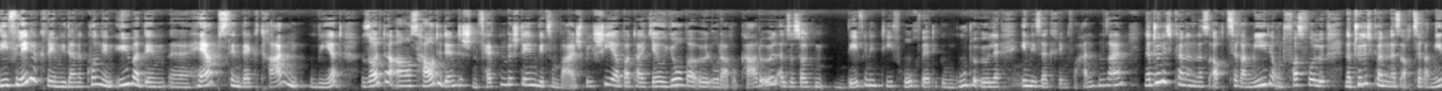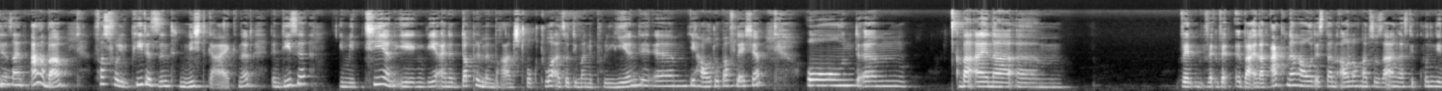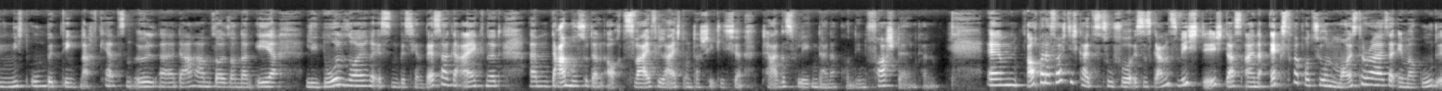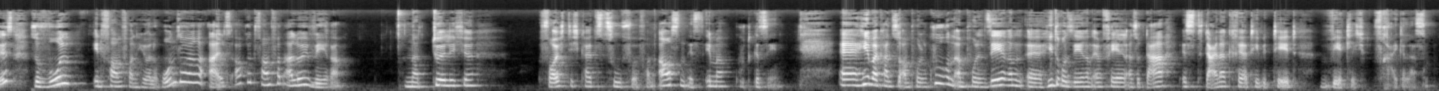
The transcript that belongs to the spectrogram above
Die Pflegecreme, die deine Kundin über den äh, Herbst hinweg tragen wird, sollte aus hautidentischen Fetten bestehen, wie zum Beispiel Shea Butter, Jojobaöl oder Avocadoöl. Also es sollten definitiv hochwertige und gute Öle in dieser Creme vorhanden sein. Natürlich können es auch Ceramide und Phospholipide, natürlich können es auch Ceramide sein, aber Phospholipide sind nicht geeignet, denn diese imitieren irgendwie eine Doppelmembranstruktur, also die manipulieren die, ähm, die Hautoberfläche. Und ähm, bei einer ähm, wenn, wenn, bei einer Aknehaut ist dann auch noch mal zu sagen, dass die Kundin nicht unbedingt Nachtkerzenöl äh, da haben soll, sondern eher Linolsäure ist ein bisschen besser geeignet. Ähm, da musst du dann auch zwei vielleicht unterschiedliche Tagespflegen deiner Kundin vorstellen können. Ähm, auch bei der Feuchtigkeitszufuhr ist es ganz wichtig, dass eine extra Portion Moisturizer immer gut ist, sowohl in Form von Hyaluronsäure als auch in Form von Aloe Vera. Natürliche Feuchtigkeitszufuhr von außen ist immer gut gesehen. Äh, hierbei kannst du Ampullenkuren, Ampullenserien, äh, Hydroseren empfehlen. Also da ist deiner Kreativität wirklich freigelassen.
